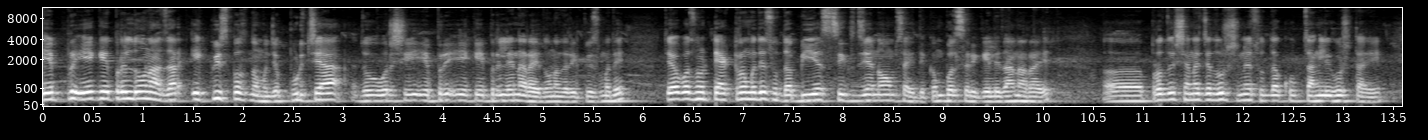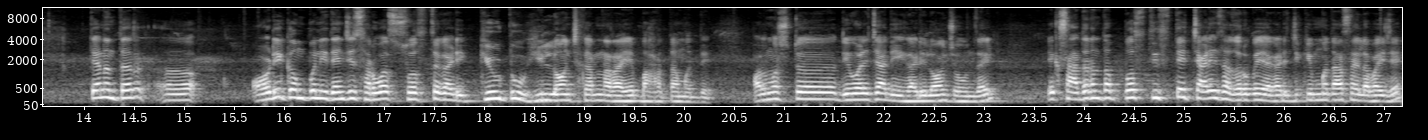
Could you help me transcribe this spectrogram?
एप्रिल एक एप्रिल दोन हजार एकवीसपासून म्हणजे पुढच्या जो वर्षी एप्रिल एक एप्रिल येणार आहे दोन हजार एकवीसमध्ये तेव्हापासून ट्रॅक्टरमध्ये सुद्धा बी एस सिक्स जे नॉर्म्स आहेत ते कंपल्सरी केले जाणार आहेत. प्रदूषणाच्या दृष्टीने सुद्धा खूप चांगली गोष्ट आहे. त्यानंतर ऑडी कंपनी त्यांची सर्वात स्वस्त गाडी क्यू टू ही लॉन्च करणार आहे भारतामध्ये. ऑलमोस्ट दिवाळीच्या आधी ही गाडी लॉन्च होऊन जाईल. एक साधारणतः पस्तीस ते चाळीस हजार रुपये या गाडीची किंमत असायला पाहिजे.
